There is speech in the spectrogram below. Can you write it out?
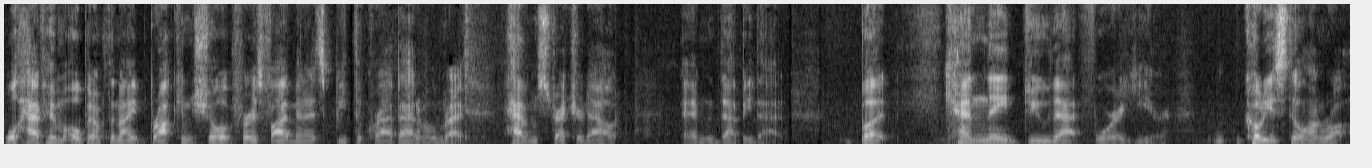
we'll have him open up the night. Brock can show up for his five minutes, beat the crap out of him. Right. Have him stretchered out, and that be that. But can they do that for a year? Cody is still on Raw.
